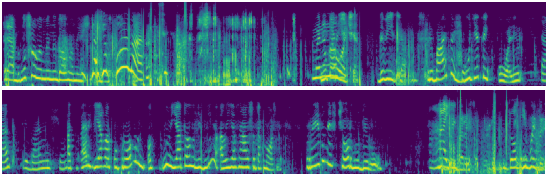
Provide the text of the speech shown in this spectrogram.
Треба. Ну що ви мене довго не йшли? Я, я впала! Мене Ну, коротше, дивіться, стрибайте в будь-який колір. Так, стрибаємо що? А тепер Єва попробуй. От, ну я того не вмію, але я знаю, що так можна. Стрибни в чорну диру. Ага, І виберися з. І добре, вибери.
